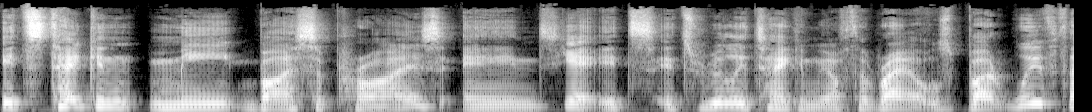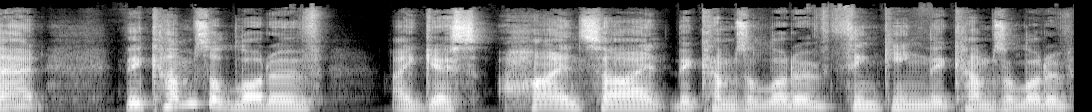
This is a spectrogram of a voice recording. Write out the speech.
it's taken me by surprise, and yeah, it's it's really taken me off the rails. But with that, there comes a lot of I guess, hindsight. There comes a lot of thinking. There comes a lot of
